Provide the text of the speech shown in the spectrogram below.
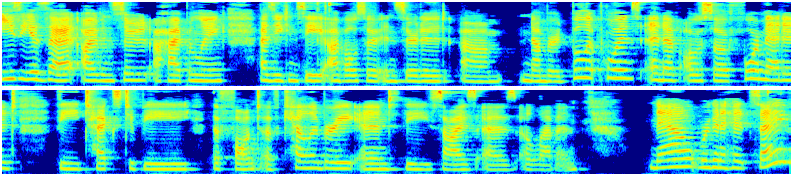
easy as that, I've inserted a hyperlink. As you can see, I've also inserted um, numbered bullet points, and I've also formatted the text to be the font of Calibri and the size as 11. Now we're going to hit save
